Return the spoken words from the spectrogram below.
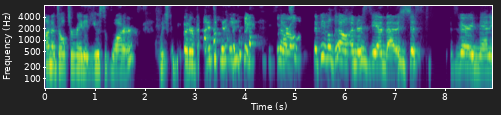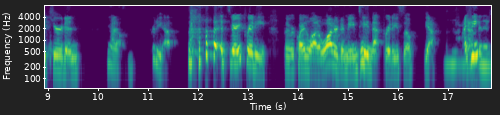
unadulterated use of water, which could be good or bad depending on the world. That people don't understand that it's just it's very manicured and yeah, pretty. Yeah. it's very pretty, but it requires a lot of water to maintain that pretty. So yeah, I think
